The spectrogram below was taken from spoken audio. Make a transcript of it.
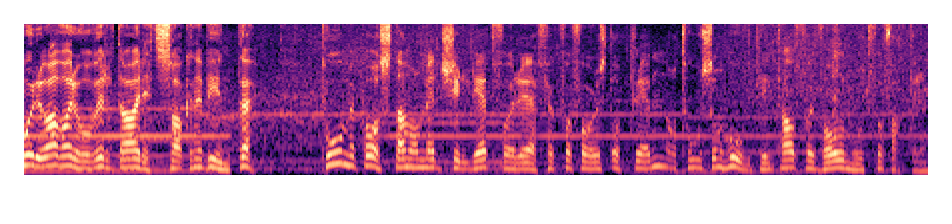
Moroa var over da rettssakene begynte. To med påstand om medskyldighet for eh, Fuck for Forest-opptreden, og to som hovedtiltalt for vold mot forfatteren.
